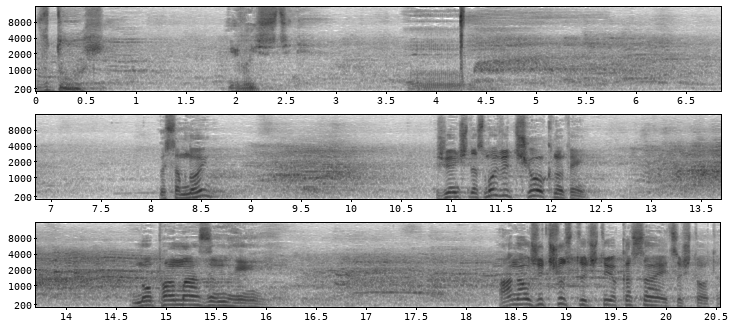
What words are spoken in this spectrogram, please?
в духе и в истине. Вы со мной? Женщина смотрит чокнутой, но помазанной. Она уже чувствует, что ее касается что-то.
